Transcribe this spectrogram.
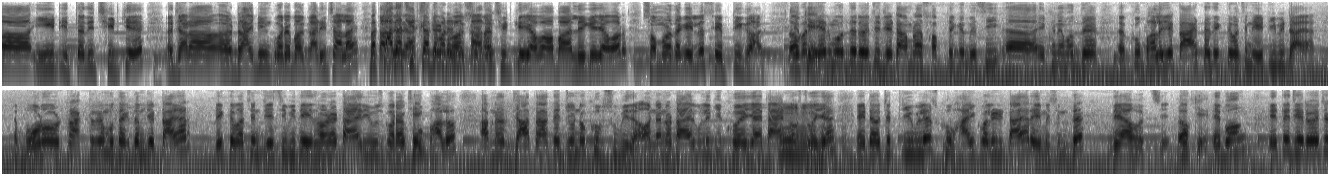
বা ইট ইত্যাদি ছিটকে যারা ড্রাইভিং করে বা গাড়ি চালায় কাদা ছিটকাতে পারে কাদা ছিটকে যাওয়া বা লেগে যাওয়ার সম্ভাবনা থাকে। এগুলো সেফটি গার্ড এবার এর মধ্যে রয়েছে যেটা আমরা সব থেকে বেশি আহ, এখানে মধ্যে খুব ভালো যে টায়ারটা দেখতে পাচ্ছেন এটিভি টায়ার। বড় ট্রাক্টরের মতো একদম যে টায়ার দেখতে পাচ্ছেন জেসিবিতে এই ধরনের টায়ার ইউজ করা খুব ভালো। আপনার যাতায়াতের জন্য খুব সুবিধা। অন্যান্য টায়ারগুলো কি ক্ষয়ে যায় টায়ার নষ্ট হয়ে যায় এটা হচ্ছে টিউবলেস খুব হাই কোয়ালিটি টায়ার এই মেশিনতে দেওয়া হচ্ছে। Okay. এবং এতে যে রয়েছে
